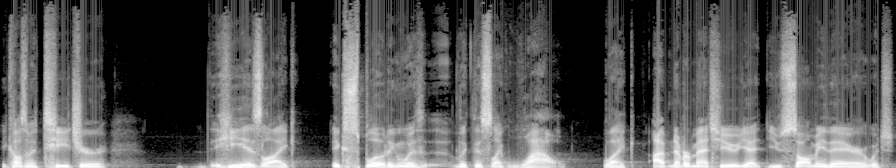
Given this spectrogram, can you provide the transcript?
He calls him a teacher. He is like exploding with like this, like, wow, like, I've never met you, yet you saw me there, which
